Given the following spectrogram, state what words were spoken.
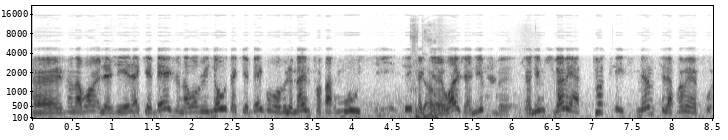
Euh, je vais en avoir à l'AGL à Québec. Je vais en avoir une autre à Québec, probablement une fois par mois aussi. Tu sais, fait que, ouais, j'anime, j'anime souvent, mais à toutes les semaines, c'est la première fois.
